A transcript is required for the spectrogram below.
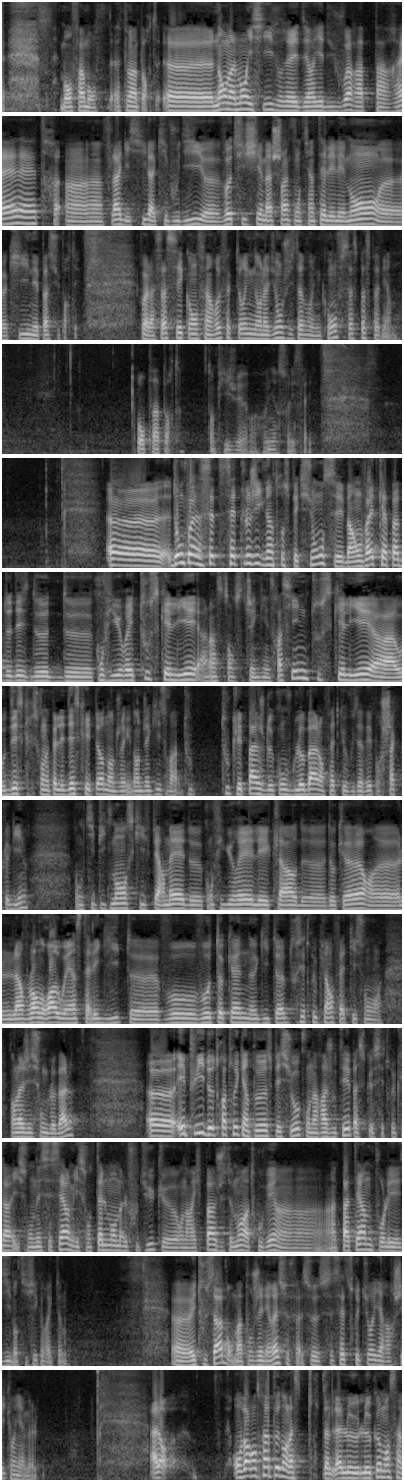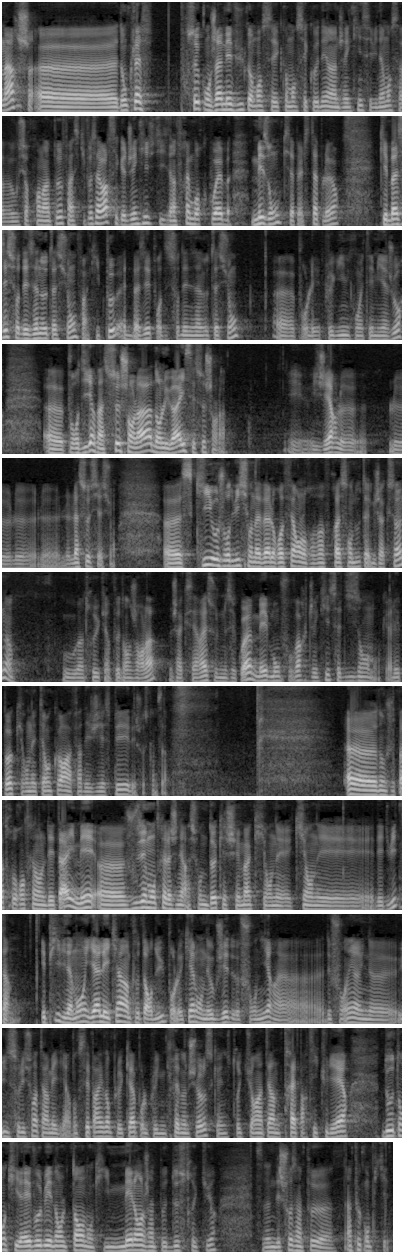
bon, enfin bon, peu importe. Euh, normalement, ici, vous auriez dû voir apparaître un flag ici là qui vous dit euh, votre fichier machin contient tel élément qui n'est pas supporté. Voilà, ça c'est quand on fait un refactoring dans l'avion juste avant une conf, ça se passe pas bien. Bon, peu importe. Tant pis, je vais revenir sur les slides. Euh, donc cette, logique d'introspection, c'est ben, on va être capable de, configurer tout ce qui est lié à l'instance Jenkins Racine, tout ce qui est lié à, ce qu'on appelle les descripteurs dans, Jenkins, enfin toutes les pages de conf globales en fait que vous avez pour chaque plugin. Donc typiquement, ce qui permet de configurer les clouds euh, Docker, euh, l'endroit où est installé Git, vos, vos, tokens GitHub, tous ces trucs-là en fait qui sont dans la gestion globale. Euh, et puis deux trois trucs un peu spéciaux qu'on a rajoutés parce que ces trucs-là ils sont nécessaires mais ils sont tellement mal foutus qu'on n'arrive pas justement à trouver un, pattern pour les identifier correctement. Euh, et tout ça, bon, bah, pour générer ce, ce, cette structure hiérarchique en YAML. Alors, on va rentrer un peu dans la, le, le, comment ça marche. Euh, donc là, pour ceux qui n'ont jamais vu comment c'est codé un Jenkins, évidemment, ça va vous surprendre un peu. Enfin, ce qu'il faut savoir, c'est que Jenkins utilise un framework web maison qui s'appelle Stapler, qui est basé sur des annotations, enfin qui peut être basé sur des annotations euh, pour les plugins qui ont été mis à jour, euh, pour dire ben, ce champ-là dans l'UI, c'est ce champ-là. Et il gère l'association. Ce qui aujourd'hui, si on avait à le refaire, on le referait sans doute avec Jackson ou un truc un peu dans ce genre-là, Jacques CRS ou je ne sais quoi, mais bon, faut voir que Jenkins a 10 ans, donc à l'époque, on était encore à faire des JSP et des choses comme ça. Euh, donc je ne vais pas trop rentrer dans le détail, mais euh, je vous ai montré la génération de doc et schéma qui en est, déduite. Et puis évidemment, il y a les cas un peu tordus pour lesquels on est obligé de fournir, euh, une, solution intermédiaire. Donc c'est par exemple le cas pour le plugin Credentials, qui a une structure interne très particulière, d'autant qu'il a évolué dans le temps, donc il mélange un peu deux structures. Ça donne des choses un peu compliquées.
